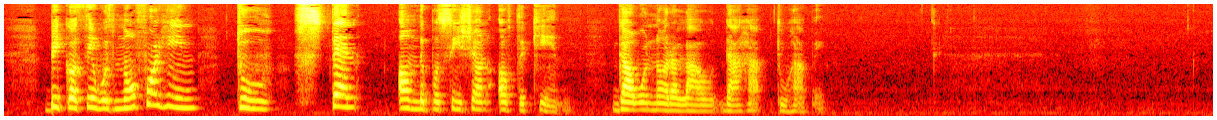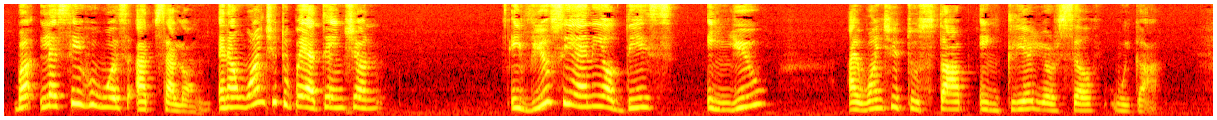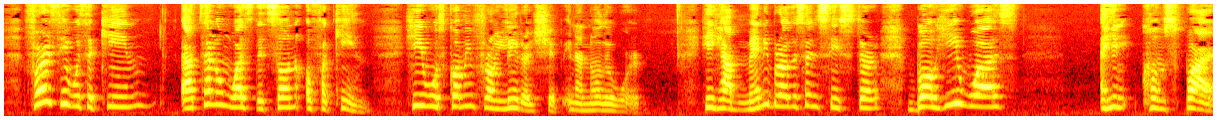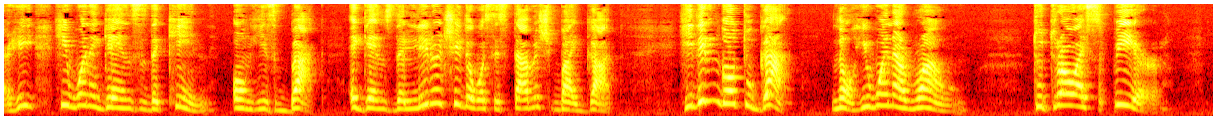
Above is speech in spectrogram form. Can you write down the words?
because it was not for him to stand on the position of the king. God will not allow that to happen. But let's see who was Absalom. And I want you to pay attention. If you see any of this in you, I want you to stop and clear yourself with God. First, he was a king Absalom was the son of a king. He was coming from leadership, in another word. He had many brothers and sisters, but he was he conspired. He he went against the king on his back, against the leadership that was established by God. He didn't go to God. No, he went around to throw a spear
